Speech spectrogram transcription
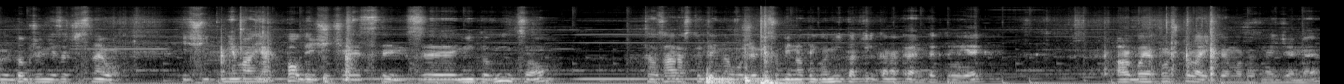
Ale dobrze nie zacisnęło. Jeśli nie ma jak podejść z tym, z nitownicą, to zaraz tutaj nałożymy sobie na tego nita kilka nakrętek trójek. Albo jakąś kolejkę może znajdziemy.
